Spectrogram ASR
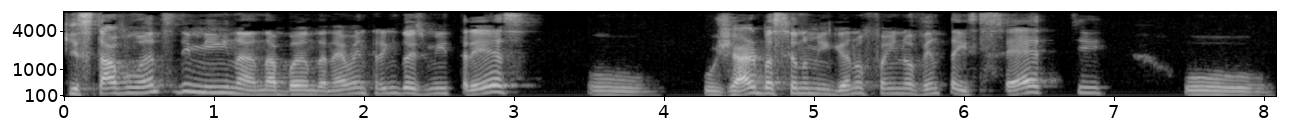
que estavam antes de mim na, na banda, né? Eu entrei em 2003, o, o Jarbas, se eu não me engano, foi em 97, o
